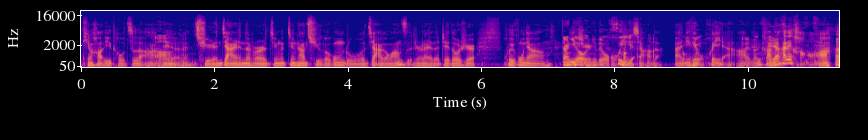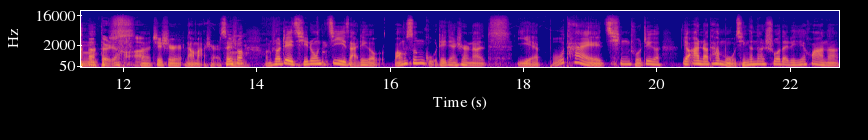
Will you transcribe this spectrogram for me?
挺好的一投资啊。啊这个娶人嫁人的时候，经经常娶个公主，嫁个王子之类的，这都是灰姑娘但是你得有慧眼哈想的。哎，你得有慧慧眼啊哎，能看人还得好啊。嗯，对人好啊 呃，，这是两码事儿。所以说嗯，我们说这其中记载这个王孙谷这件事儿呢，也不太清楚。这个要按照他母亲跟他说的这些话呢，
